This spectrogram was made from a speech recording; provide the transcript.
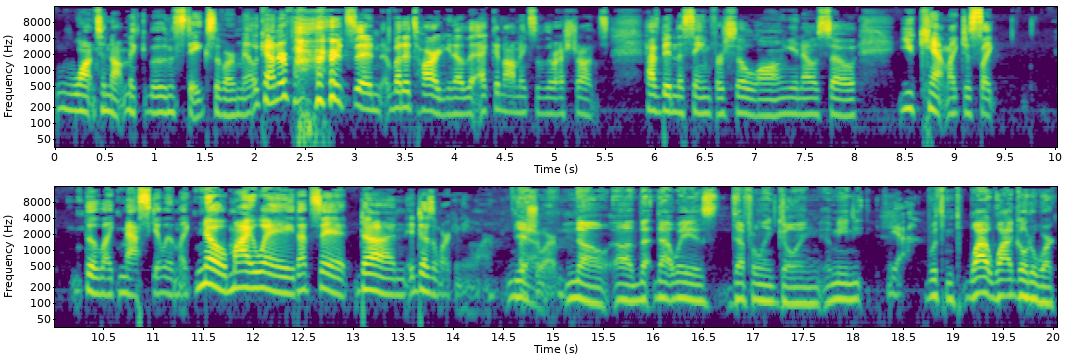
want to not make the mistakes of our male counterparts. And but it's hard you know the economics of the restaurants have been the same for so long you know so you can't like just like the like masculine like no my way that's it done it doesn't work anymore for sure No, uh, that that way is definitely going. I mean, Yeah. With why why go to work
